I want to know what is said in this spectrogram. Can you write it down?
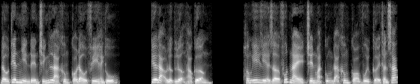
đầu tiên nhìn đến chính là không có đầu phi hành thú. Kia đạo lực lượng hảo cường. Hồng Y lìa giờ phút này trên mặt cũng đã không có vui cười thần sắc.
